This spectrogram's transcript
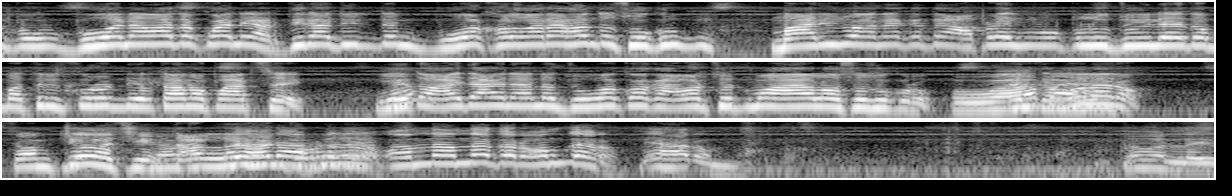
ભૂ- ભૂવો ના હોય તો કોઈ નહીં અડધી રાત સુધી તમે ભૂવો ખળવા રહ્યા હોય ને તો છોકરું મારી જો આના કરતા આપણે પેલું જોઈ લે તો બત્રીસ કરોડ દેવતાનો પાઠ છે. એ તો આજ આવે ને આને જોવા કોઈક આવડછોટમાં આવેલો છે છોકરો. ચમચો છે. આમ ના આમ ના કરો આમ કરો. બેહારો આમ ના. લઈ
